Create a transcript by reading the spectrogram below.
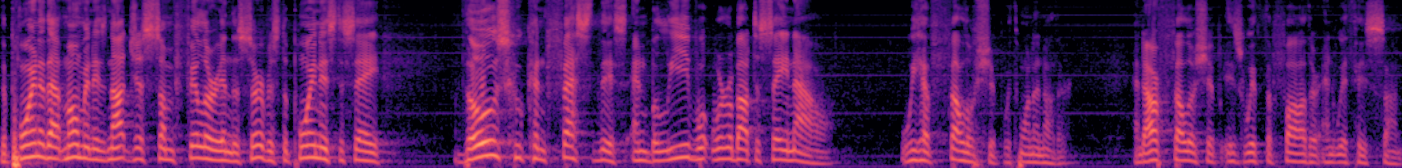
The point of that moment is not just some filler in the service. The point is to say, those who confess this and believe what we're about to say now, we have fellowship with one another. And our fellowship is with the Father and with His Son.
